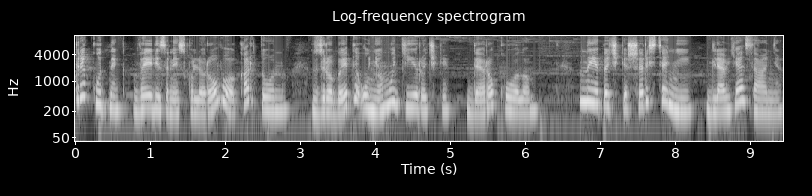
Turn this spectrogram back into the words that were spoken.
трикутник, вирізаний з кольорового картону, зробити у ньому дірочки дероколом, ниточки шерстяні для в'язання.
